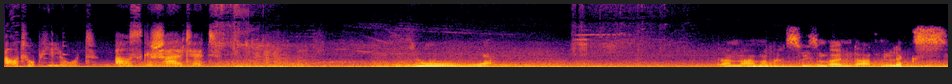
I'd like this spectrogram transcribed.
Autopilot ausgeschaltet. So. Dann einmal kurz zu diesen beiden Datenlecks.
